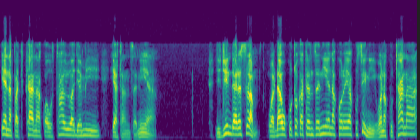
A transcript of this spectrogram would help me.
yanapatikana kwa ustawi wa jamii ya Tanzania. Jijini Dar es Salaam, wadau kutoka Tanzania na Korea Kusini wanakutana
